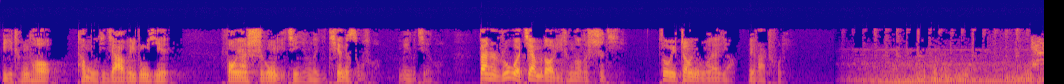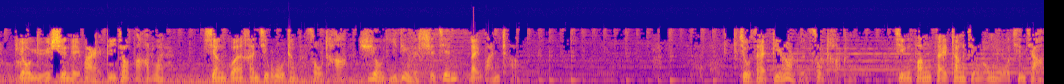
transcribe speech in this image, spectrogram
李成涛他母亲家为中心，方圆十公里进行了一天的搜索，没有结果。但是如果见不到李成涛的尸体，作为张景龙来讲，没法处理。由于室内外比较杂乱，相关痕迹物证的搜查需要一定的时间来完成。就在第二轮搜查中，警方在张景龙母亲家。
